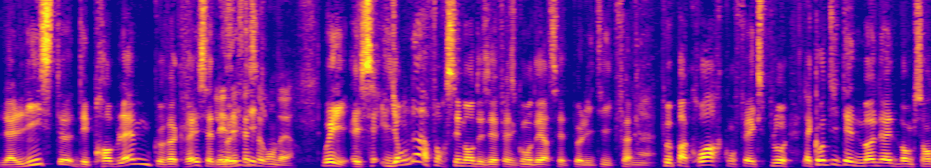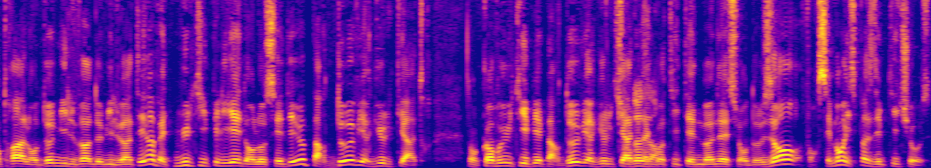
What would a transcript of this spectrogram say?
la liste des problèmes que va créer cette les politique. Les effets secondaires. Oui, et il y en a forcément des effets secondaires de cette politique. Enfin, On ne peut pas croire qu'on fait exploser. La quantité de monnaie de Banque centrale en 2020-2021 va être multipliée dans l'OCDE par 2,4. Donc quand vous multipliez par 2,4 la quantité de monnaie sur deux ans, forcément, il se passe des petites choses.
